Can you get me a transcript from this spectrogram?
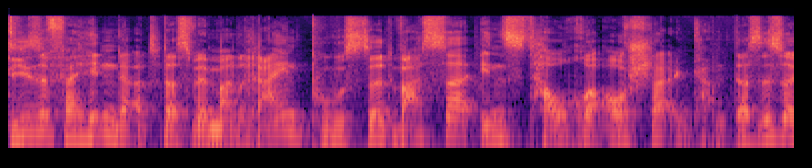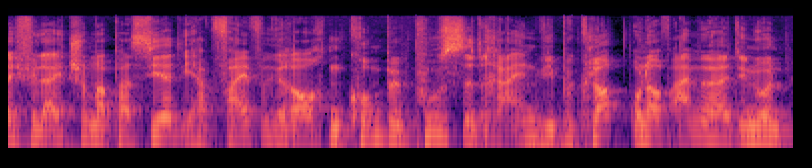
Diese verhindert, dass wenn man reinpustet, Wasser ins Taucher aufsteigen kann. Das ist euch vielleicht schon mal passiert. Ihr habt Pfeife geraucht, ein Kumpel pustet rein wie bekloppt und auf einmal hört ihr nur ein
